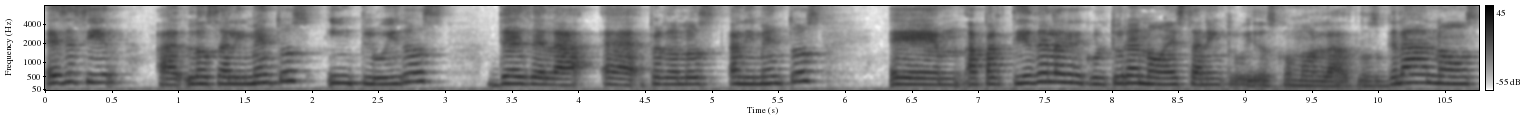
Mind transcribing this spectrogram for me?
Es decir, los alimentos incluidos desde la, eh, perdón, los alimentos Em, a partir de la agricultura no están incluidos como los granos,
